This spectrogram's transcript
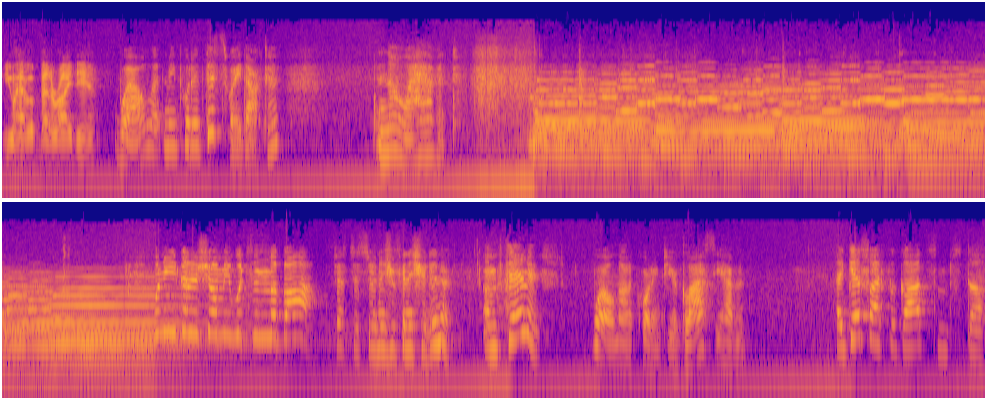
You have a better idea? Well, let me put it this way, Doctor. No, I haven't. When are you gonna show me what's in the box? Just as soon as you finish your dinner. I'm finished. Well, not according to your glass, you haven't. I guess I forgot some stuff.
